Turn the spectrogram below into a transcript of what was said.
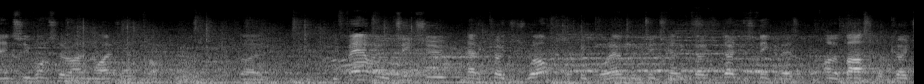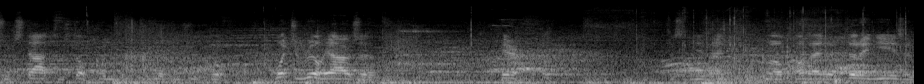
And she wants her own way all the. So your family will teach you how to coach as well. The people around you will teach you how to coach. Don't just think of it as I'm a basketball coach who starts and stops when walking through the door. What you really are is a parent. Just, you've had, well, I've had uh, 13 years of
